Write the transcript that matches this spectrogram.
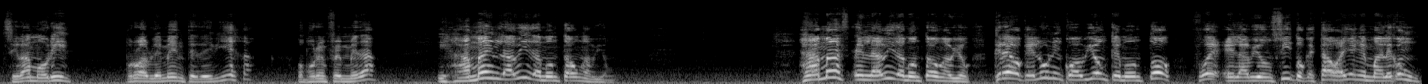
se va a morir probablemente de vieja o por enfermedad, y jamás en la vida ha montado un avión. Jamás en la vida ha montado un avión. Creo que el único avión que montó fue el avioncito que estaba ahí en el malecón.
